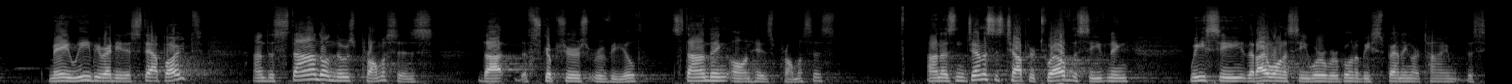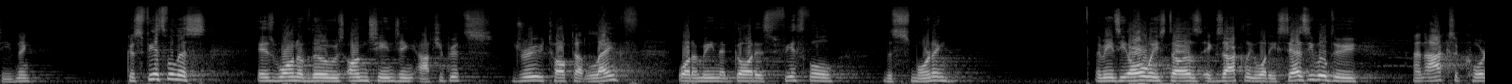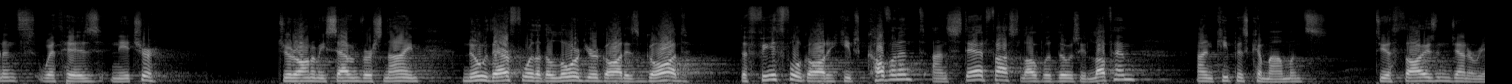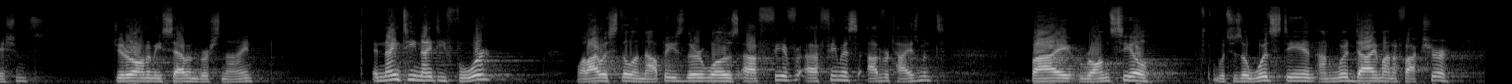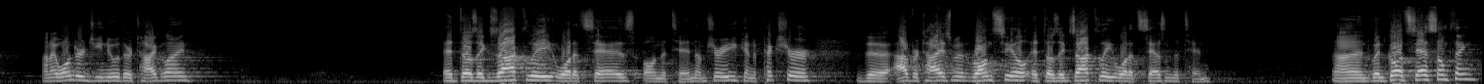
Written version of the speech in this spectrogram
May we be ready to step out and to stand on those promises that the Scriptures revealed, standing on His promises. And as in Genesis chapter 12 this evening, we see that I want to see where we're going to be spending our time this evening. Because faithfulness is one of those unchanging attributes. Drew talked at length what I mean that God is faithful this morning. It means he always does exactly what he says he will do and acts accordance with his nature. Deuteronomy 7, verse 9 Know therefore that the Lord your God is God, the faithful God who keeps covenant and steadfast love with those who love him and keep his commandments to a thousand generations. Deuteronomy 7, verse 9. In 1994, while I was still in nappies, there was a, fav- a famous advertisement by Ronseal, which is a wood stain and wood dye manufacturer. And I wondered, do you know their tagline? It does exactly what it says on the tin. I'm sure you can picture the advertisement, Ronseal, it does exactly what it says on the tin. And when God says something,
